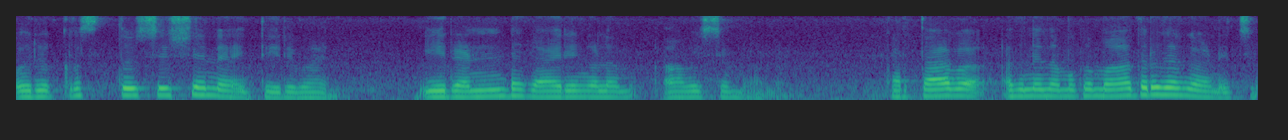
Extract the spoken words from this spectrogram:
ഒരു ക്രിസ്തു ശിഷ്യനായി തീരുവാൻ ഈ രണ്ട് കാര്യങ്ങളും ആവശ്യമാണ്. കർത്താവ് അതിനെ നമുക്ക് മാതൃക കാണിച്ചു.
